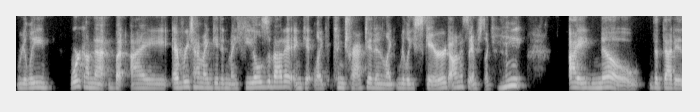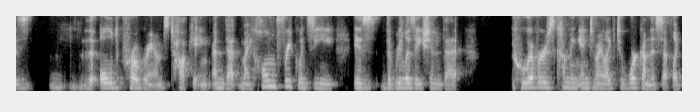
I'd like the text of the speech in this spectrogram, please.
really work on that but i every time i get in my feels about it and get like contracted and like really scared honestly i'm just like hmm. I know that that is the old programs talking and that my home frequency is the realization that whoever's coming into my life to work on this stuff like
